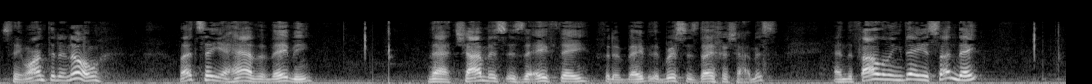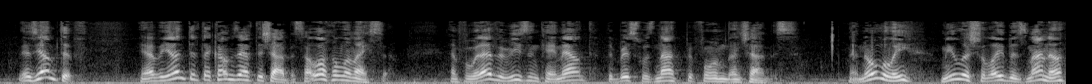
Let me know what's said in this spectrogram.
So he wanted to know, let's say you have a baby, that Shabbos is the eighth day for the baby, the bris is Deicha Shabbos, and the following day is Sunday, there's Yom Tiv. You have a Yom Tiv that comes after Shabbos, halacha l'maisa. and for whatever reason came out, the bris was not performed on Shabbos. Now normally, Mila Shalei Bizmana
